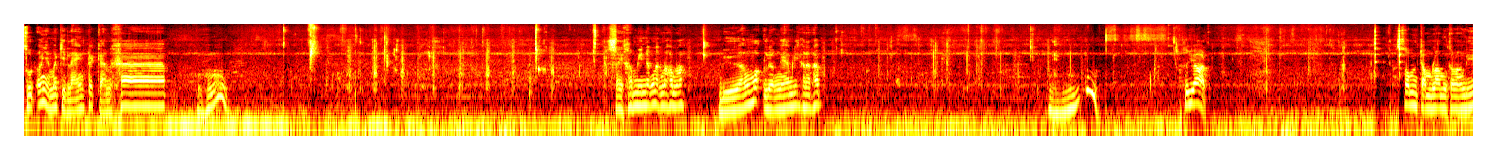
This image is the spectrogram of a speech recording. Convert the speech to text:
สุดเอาอย่างมากินแรงด้วยกันครับใส่ขมิ้นนักๆนะครับเนาะเหลืองเหมาะเหลืองแงามดีขนาดครับสุดยอด ส้มจำลำกำลังดี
